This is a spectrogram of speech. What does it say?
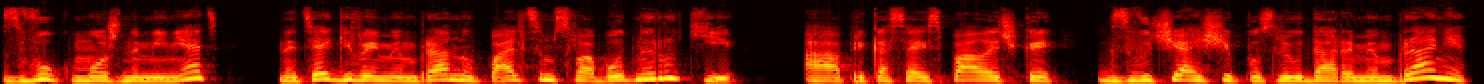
Звук можно менять, натягивая мембрану пальцем свободной руки, а прикасаясь палочкой к звучащей после удара мембране,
